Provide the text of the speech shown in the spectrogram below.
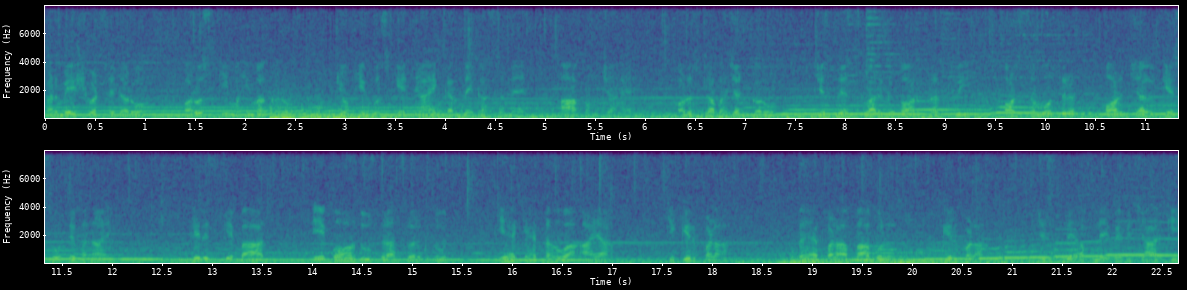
परमेश्वर से डरो और उसकी महिमा करो, क्योंकि उसके न्याय करने का समय आ पहुँचा है। और उसका भजन करो जिसने स्वर्ग और पृथ्वी और समुद्र और जल के सोते बनाए। फिर इसके बाद एक और दूसरा स्वर्गदूत यह कहता हुआ आया कि गिर पड़ा। वह बड़ा बाबुल गिर पड़ा, जिसने अपने व्यविचार की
